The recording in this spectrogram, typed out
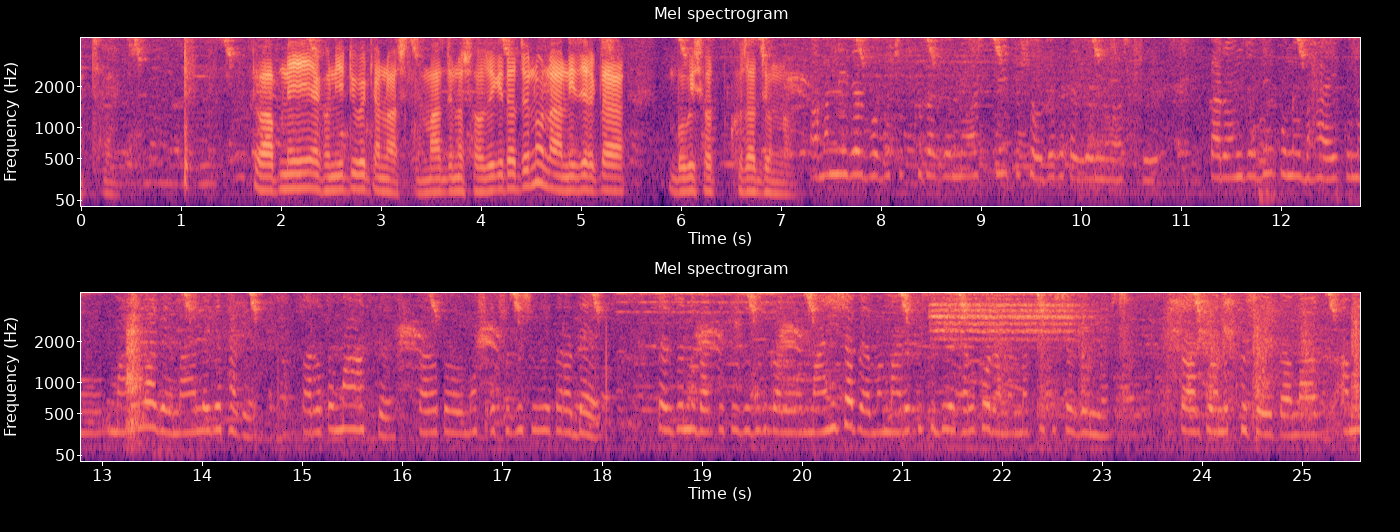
আচ্ছা। তো আপনি এখন ইউটিউবে কেন আসলেন? মার জন্য সহযোগিতার জন্য না নিজের একটা ভবিষ্যৎ খোঁজার জন্য? আমার নিজের ভবিষ্যৎ খোঁজার জন্য আসছি একটু সহযোগিতার জন্য আসছি। কারণ যদি কোনো ভাই কোনো মায়া লাগে মায়া লেগে থাকে তারও তো মা আছে তারা তো অসুখ বিসুখ হয়ে তারা দেয়। তার জন্য ভাবতেছি যদি কারও মা হিসাবে আমার মায়ের কিছু দিয়ে হেল্প করে আমার মার চিকিৎসার জন্য তো আর কি অনেক খুশি হইতাম। আর আমি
